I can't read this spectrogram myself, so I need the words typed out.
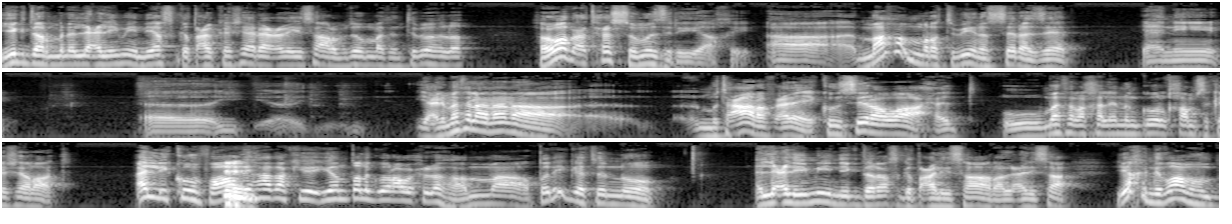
يقدر من اللي على اليمين يسقط على الكاشير اللي على اليسار بدون ما تنتبه له. فالوضع تحسه مزري يا أخي. آه ما هم مرتبين السيرة زين. يعني آه يعني مثلا أنا المتعارف عليه يكون سيرة واحد ومثلا خلينا نقول خمسة كشرات اللي يكون فاضي مم. هذاك ينطلق ويروح لها أما طريقة إنه اللي على اليمين يقدر يسقط على اليسار اللي على اليسار. يا أخي نظامهم.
